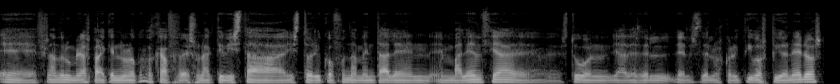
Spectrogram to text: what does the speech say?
eh, Fernando Lumbreras, para quien no lo conozca, es un activista histórico fundamental en, en Valencia, eh, estuvo en, ya desde, el, desde, los colectivos pioneros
